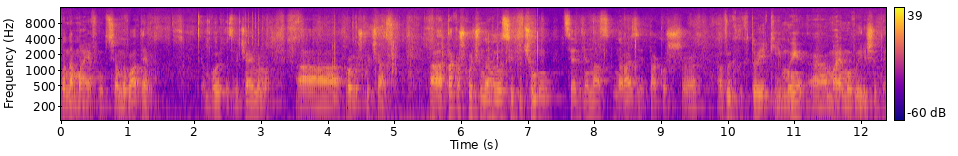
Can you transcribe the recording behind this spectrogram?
вона має функціонувати в звичайному проміжку часу. Також хочу наголосити, чому це для нас наразі також е, виклик, той, який ми е, маємо вирішити.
